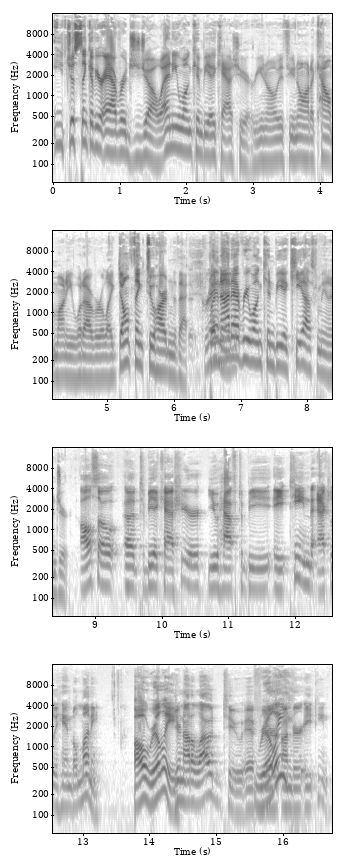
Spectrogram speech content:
you just think of your average joe anyone can be a cashier you know if you know how to count money whatever like don't think too hard into that but not everyone can be a kiosk manager also, uh, to be a cashier, you have to be 18 to actually handle money. oh really You're not allowed to if Really? you're under 18.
